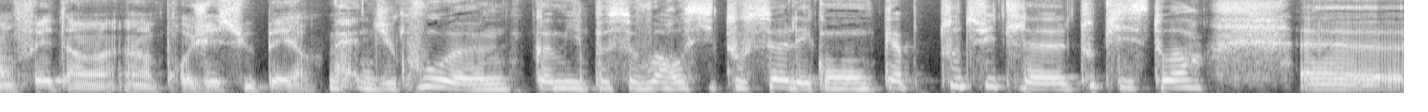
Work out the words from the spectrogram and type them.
en fait un, un projet super. Bah, du coup, euh, comme il peut se voir aussi tout seul et qu'on capte tout de suite toute l'histoire, euh,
